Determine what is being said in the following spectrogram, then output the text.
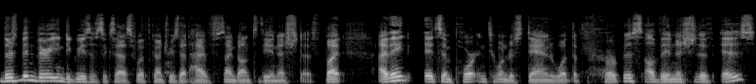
there's been varying degrees of success with countries that have signed on to the initiative. But I think it's important to understand what the purpose of the initiative is,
